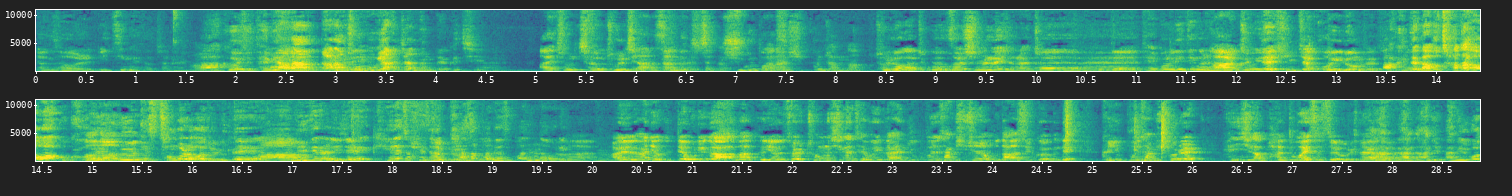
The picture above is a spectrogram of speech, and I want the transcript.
연설 미팅 했었잖아요 아, 그거 이제 나랑 데뷔하는 나랑 네. 정국이 앉았는데, 그치? 아니 졸, 졸, 졸진 않았어 근데 진짜 나- 죽을 뻔했어 10분 잤나? 졸려가지고 연설 시뮬레이션을 했죠. 네, 네. 그때 대본 리딩을 아한 그때 저희- 진짜 거의 이러면서 했어. 아, 그때 나도 자다가 와갖고 거의 아, 그. 이렇게 스턴 걸려가지고 이렇게. 그때 아. 리딩을 이제 계속해서 한 다섯 번 여섯 번 했나 우리? 아, 아니 아니요 그때 우리가 아마 그 연설 총 시간 재보니까 한 6분 30초 정도 나왔을 거예요. 근데 그 6분 30초를 1시간 반 동안 했었어요 우리가. 네, 한, 한, 한, 한 일곱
